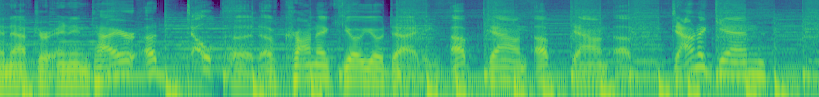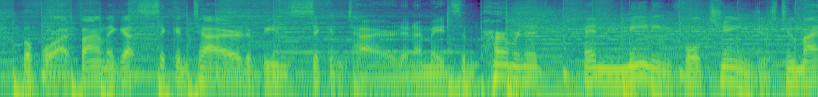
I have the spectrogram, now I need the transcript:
And after an entire adulthood of chronic yo yo dieting, up, down, up, down, up, down again, before I finally got sick and tired of being sick and tired, and I made some permanent and meaningful changes to my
